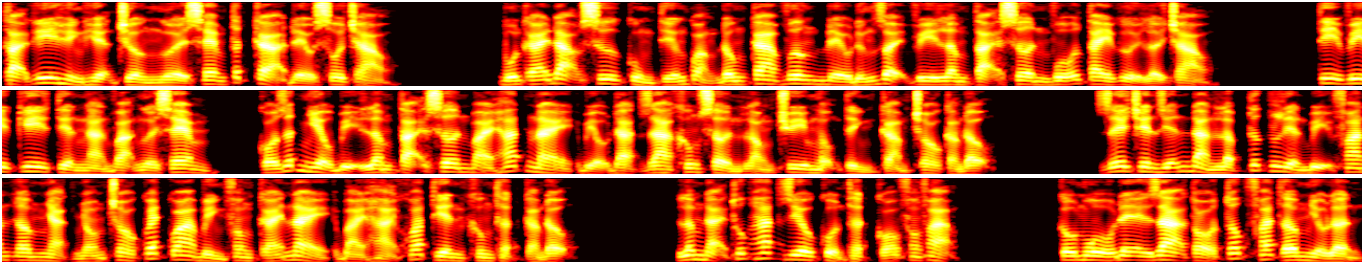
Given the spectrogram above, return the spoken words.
Tại ghi hình hiện trường người xem tất cả đều sôi trào. Bốn cái đạo sư cùng tiếng Quảng Đông ca vương đều đứng dậy vì Lâm tại Sơn vỗ tay gửi lời chào. TV kia tiền ngàn vạn người xem, có rất nhiều bị Lâm tại Sơn bài hát này biểu đạt ra không sờn lòng truy mộng tình cảm cho cảm động dê trên diễn đàn lập tức liền bị fan âm nhạc nhóm cho quét qua bình phong cái này, bài hải khoát thiên không thật cảm động. Lâm đại thúc hát diêu cồn thật có phong phạm. Cầu mộ đệ dạ tỏ tốc phát âm nhiều lần.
